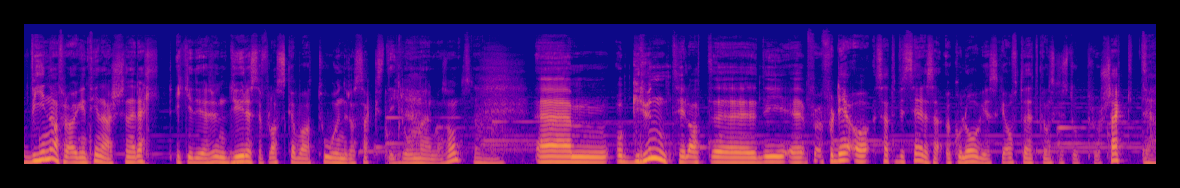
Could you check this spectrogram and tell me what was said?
Viner fra Argentina er generelt ikke dyr. Den dyreste flaska var 260 kroner eller noe sånt. Um, og grunnen til at eh, de eh, for, for det å sertifisere seg økologisk er ofte et ganske stort prosjekt, Ja.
